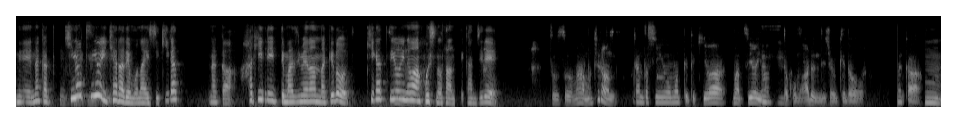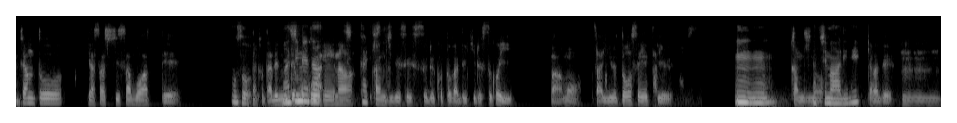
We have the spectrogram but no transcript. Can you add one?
ねえなんか気の強いキャラでもないし気がなんかはっきり言って真面目なんだけど気が強いのは星野さんって感じで、そうそう、まあもちろん、ちゃんと芯を持ってて気は、まあ強いうんうん。とこもあるんでしょうけど、なんか、うん。ちゃんと優しさもあって、そうそう。なんか誰にでも公平な感じで接することができる、すごい、まあもう、ザ・優等生っていううんうん。感じの立キち回りね。ャラで、うんうんうん。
